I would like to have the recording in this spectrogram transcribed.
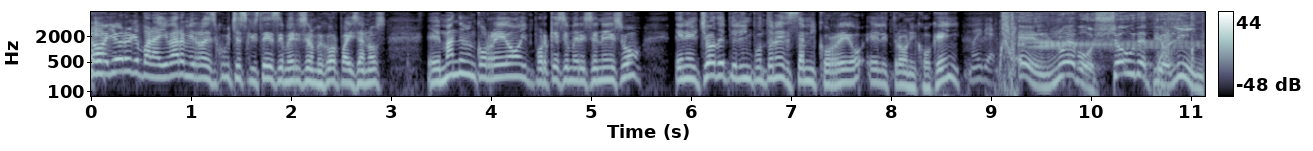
no, yo creo que para llevar a mis radioescuchas que ustedes se merecen lo mejor, paisanos, eh, mándenme un correo y por qué se merecen eso. En el show de piolín.net está mi correo electrónico, ¿ok? Muy bien. El nuevo show de Piolín.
